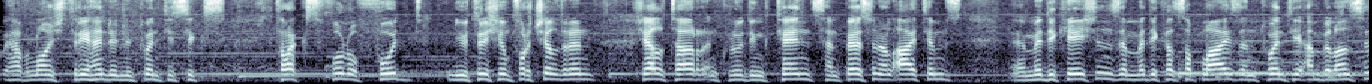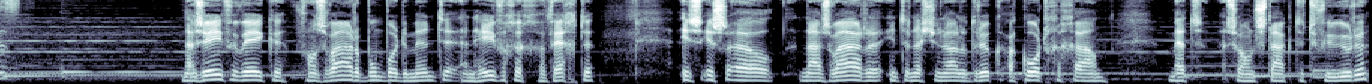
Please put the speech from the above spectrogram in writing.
We have launched 326 trucks full of food, nutrition for children, shelter, including tents and personal items, medications and medical supplies, and 20 ambulances. Na zeven weken van zware bombardementen en hevige gevechten is Israël na zware internationale druk akkoord gegaan met zo'n staakt het vuren.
